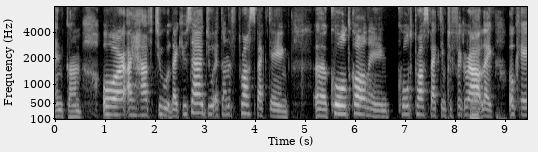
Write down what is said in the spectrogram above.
income. Or I have to, like you said, do a ton of prospecting, uh, cold calling, cold prospecting to figure out like, okay,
